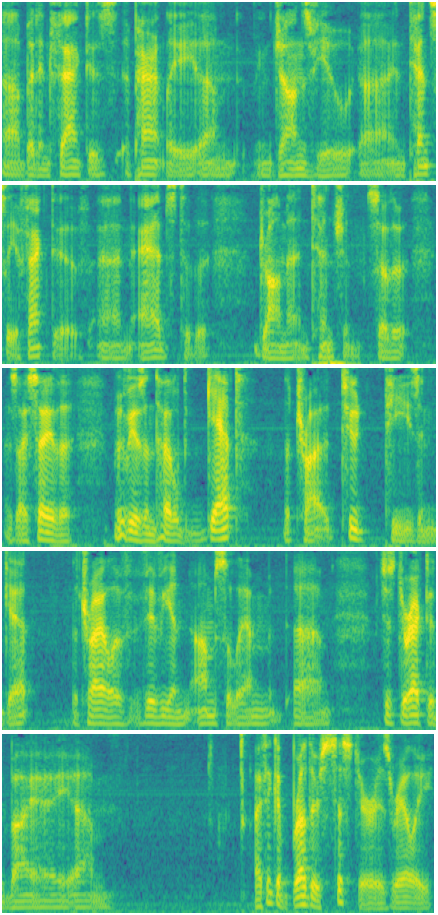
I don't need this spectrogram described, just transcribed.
uh, but in fact is apparently, um, in John's view, uh, intensely effective and adds to the drama and tension. So the as I say, the movie is entitled "Get." the two T's in Get, the trial of Vivian Amsalem, um, which is directed by a, um, I think a brother sister Israeli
